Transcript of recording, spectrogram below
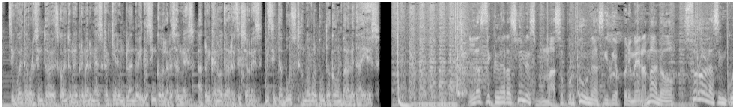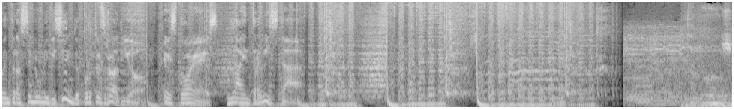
50% de descuento en el primer mes requiere un plan de 25 dólares al mes. Aplican otras restricciones. Visita boostmobile.com para detalles. Las declaraciones más oportunas y de primera mano solo las encuentras en Univisión Deportes Radio. Esto es La Entrevista. Estamos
